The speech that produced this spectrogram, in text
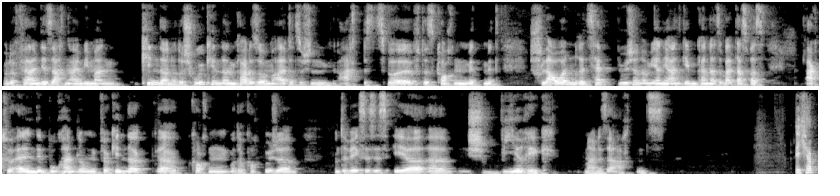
oder fallen dir Sachen ein, wie man Kindern oder Schulkindern, gerade so im Alter zwischen acht bis zwölf, das Kochen mit, mit schlauen Rezeptbüchern irgendwie an die Hand geben kann. Also weil das, was aktuell in den Buchhandlungen für Kinder äh, kochen oder Kochbücher unterwegs ist, ist eher äh, schwierig, meines Erachtens. Ich habe,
